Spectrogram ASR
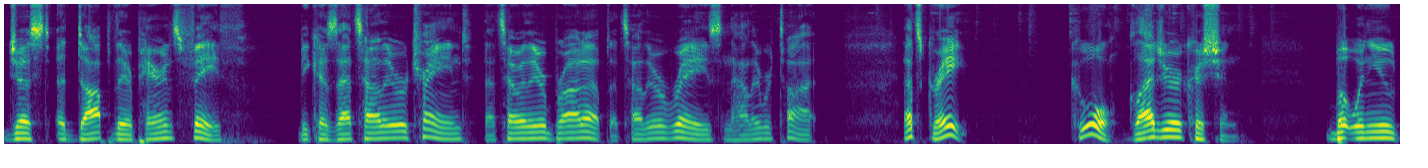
just adopt their parents' faith because that's how they were trained, that's how they were brought up, that's how they were raised, and how they were taught. That's great. Cool. Glad you're a Christian. But when you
